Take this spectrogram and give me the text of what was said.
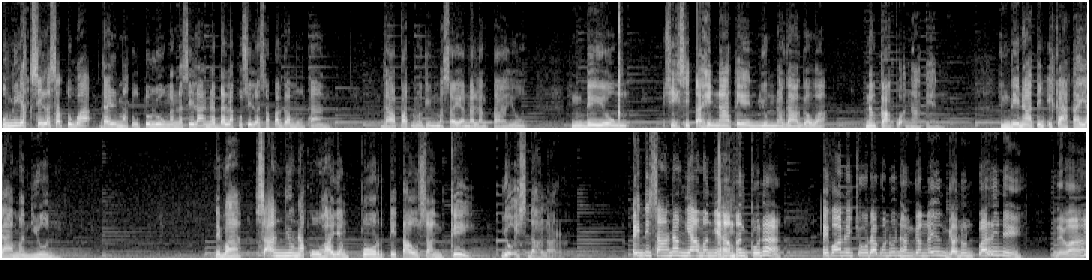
Umiyak sila sa tuwa dahil matutulungan na sila, nadala ko sila sa pagamutan. Dapat maging masaya na lang tayo. Hindi yung sisitahin natin yung nagagawa ng kapwa natin. Hindi natin ikakayaman yun. ba? Saan nyo nakuha yung 40,000k US dollar? Eh di sana ang yaman-yaman ko na. Eh kung ano itsura ko noon hanggang ngayon, ganun pa rin eh. 'Di ba?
